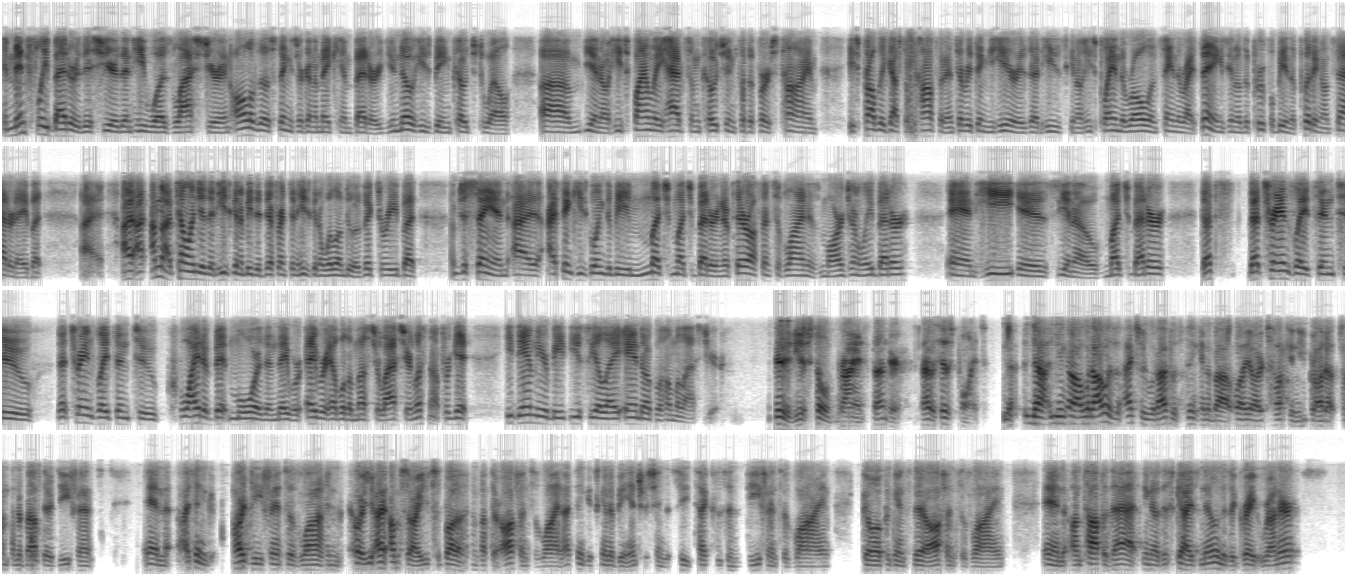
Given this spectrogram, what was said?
immensely better this year than he was last year, and all of those things are going to make him better. You know, he's being coached well. Um, you know, he's finally had some coaching for the first time. He's probably got some confidence. Everything you hear is that he's, you know, he's playing the role and saying the right things. You know, the proof will be in the pudding on Saturday. But I, I, I'm not telling you that he's going to be the difference and he's going to will them to a victory. But I'm just saying, I, I think he's going to be much, much better. And if their offensive line is marginally better, and he is, you know, much better, that's that translates into that translates into quite a bit more than they were ever able to muster last year. And let's not forget, he damn near beat UCLA and Oklahoma last year. Dude, you stole Brian's thunder. That was his point. No, no, you know what I was actually what I was thinking about while you were talking. You brought up something about their defense, and I think our defensive line, or I, I'm sorry, you brought up about their offensive line. I think it's going to be interesting to see Texas's defensive line go up against their offensive line. And on top of that, you know, this guy's known as a great runner,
